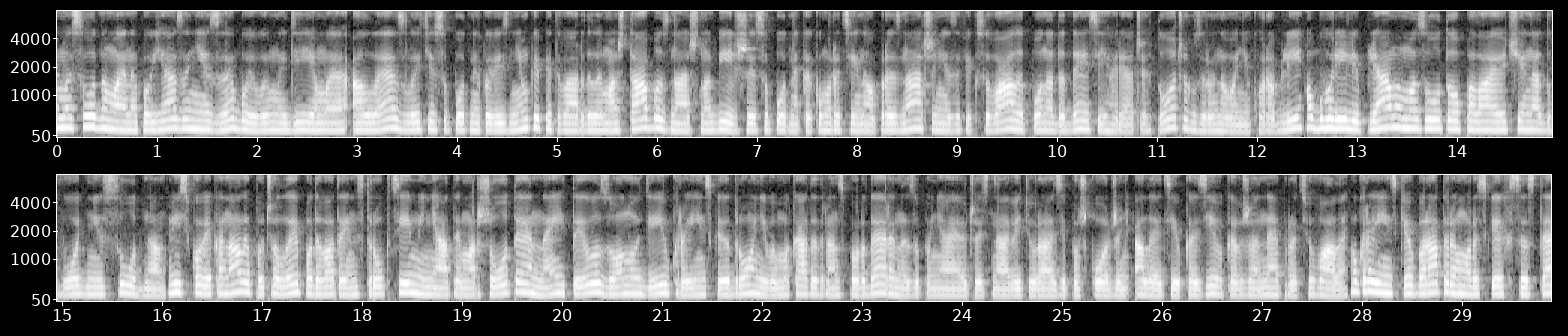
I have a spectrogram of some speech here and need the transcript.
комерційними суднами, не пов'язані з бойовими діями. Але злиті супутникові знімки підтвердили масштабу значно більший. Супутники комерційного призначення зафіксували понад 10 гарячих точок, зруйновані кораблі, обгорілі плями мазуту, палаючи надводні судна. Військові канали почали подавати інструкції, міняти маршрути, не йти у зону дій українських дронів, вимикати транспордери, не зупиняючись навіть у разі пошкоджень. Але ці вказівки вже не працювали. Українські оператори морських систем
